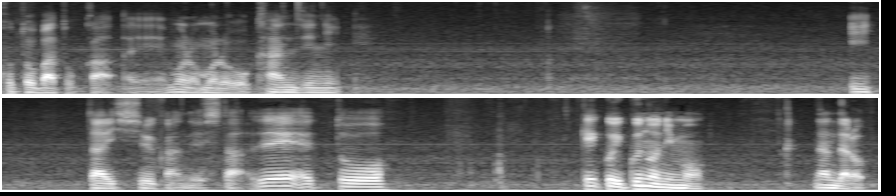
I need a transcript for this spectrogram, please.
言葉とか、えーもろもろを感じに行った1週間でした。でえっと結構行くのにもなんだろう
